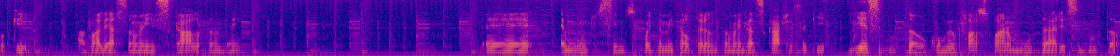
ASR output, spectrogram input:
Ok. Avaliação em escala também. É, é muito simples. Você pode também estar alterando o tamanho das caixas aqui. E esse botão, como eu faço para mudar esse botão?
